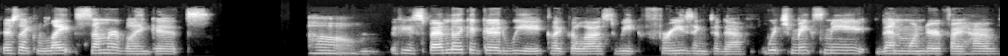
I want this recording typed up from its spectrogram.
There's like light summer blankets. Oh. Um, if you spend like a good week, like the last week, freezing to death, which makes me then wonder if I have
